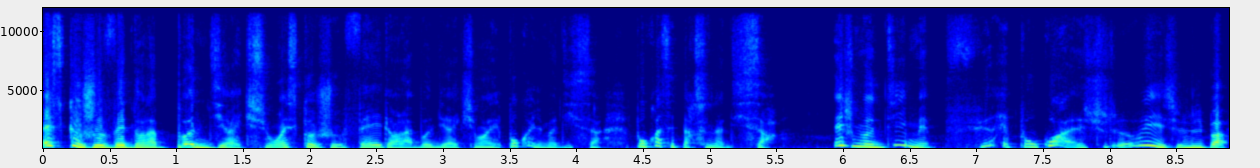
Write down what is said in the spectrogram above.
est-ce que je vais dans la bonne direction? Est-ce que je vais dans la bonne direction? Et pourquoi il m'a dit ça? Pourquoi cette personne a dit ça? Et je me dis, mais pourquoi? Oui, je ne dis pas,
